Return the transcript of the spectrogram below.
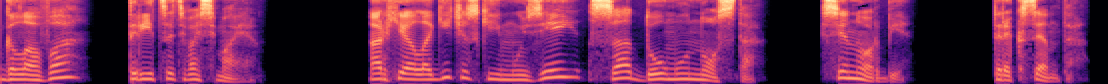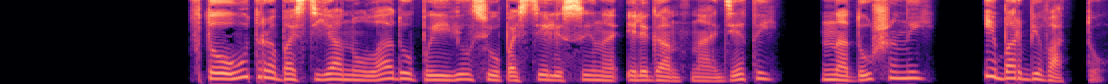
Глава 38. Археологический музей Садому Носта. Синорби. Трексента. В то утро Бастьяну Ладу появился у постели сына элегантно одетый, надушенный и барбиватту,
